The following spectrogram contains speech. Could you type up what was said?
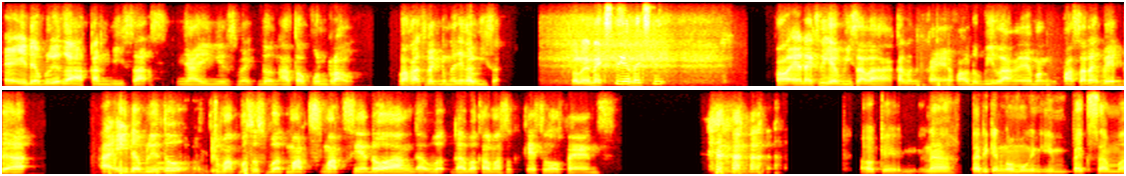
AEW nggak akan bisa nyaingin SmackDown ataupun Raw. Bahkan SmackDown aja nggak bisa. Kalau NXT, NXT? Kalau NXT ya bisa lah, kan kayak Valdo bilang, emang pasarnya beda. AEW itu Oh. cuma khusus buat match-matchnya doang, nggak nggak bakal masuk ke casual fans. Oke, nah tadi kan ngomongin Impact sama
